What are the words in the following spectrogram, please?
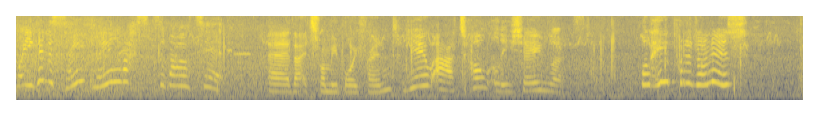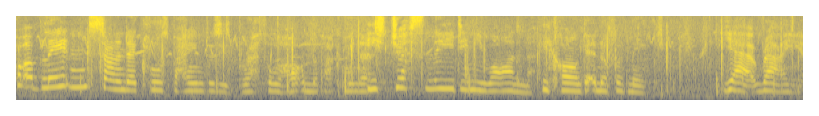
What are you going to say if Layla asks about it? Uh, that it's from my boyfriend. You are totally shameless. Well, he put it on us. Put a blatant standing there close behind us, his breath all hot on the back of my neck. He's just leading you on. He can't get enough of me. Yeah, right.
